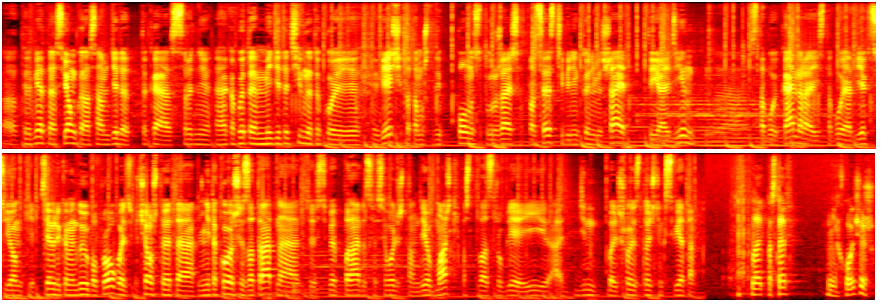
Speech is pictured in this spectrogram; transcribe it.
Э, предметная съемка на самом деле такая сродни э, какой-то медитативной такой вещи, потому что ты полностью погружаешься в процесс, тебе никто не мешает, ты один, э, с тобой камера и с тобой объект съемки. Всем рекомендую попробовать, причем, что это не такое уж и затратно, то есть тебе понадобится всего лишь там две бумажки по 120 рублей и один большой источник света. Лайк поставь. Не хочешь?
